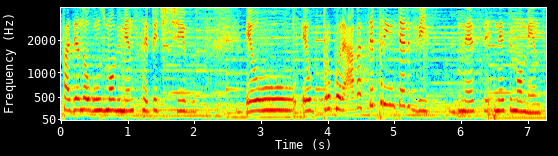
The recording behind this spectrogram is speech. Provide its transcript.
fazendo alguns movimentos repetitivos. Eu, eu procurava sempre intervir nesse, nesse momento.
